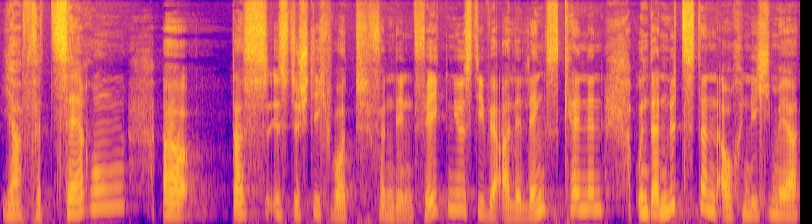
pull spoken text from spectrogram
ja, Verzerrung äh, das ist das Stichwort von den Fake News, die wir alle längst kennen. Und da nützt dann auch nicht mehr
